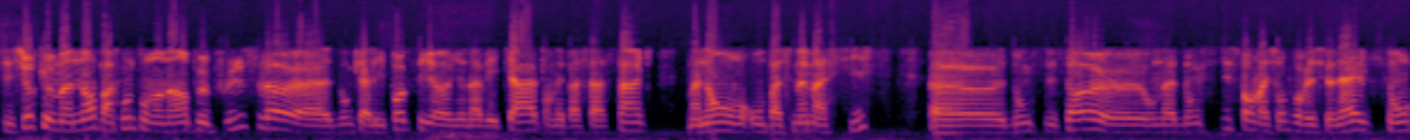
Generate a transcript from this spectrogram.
C'est sûr que maintenant, par contre, on en a un peu plus. Là, Euh, donc à l'époque, il y il y en avait quatre, on est passé à cinq. Maintenant, on, on passe même à six. Euh, donc c'est ça. euh, on a donc six formations professionnelles qui sont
